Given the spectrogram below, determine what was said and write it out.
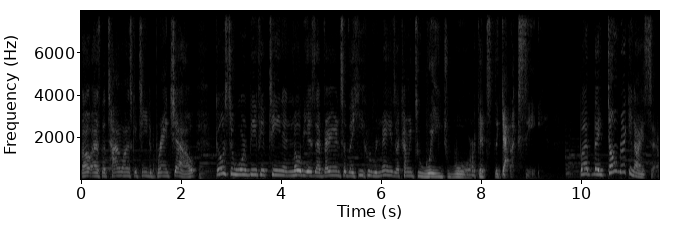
oh, as the timelines continue to branch out, goes to warn B15 and Mobius that variants of the He Who Remains are coming to wage war against the galaxy. But they don't recognize him.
